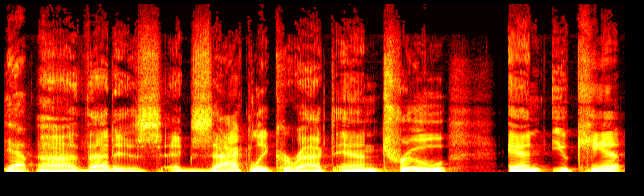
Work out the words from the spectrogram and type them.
Yep. uh, that is exactly correct and true and you can't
